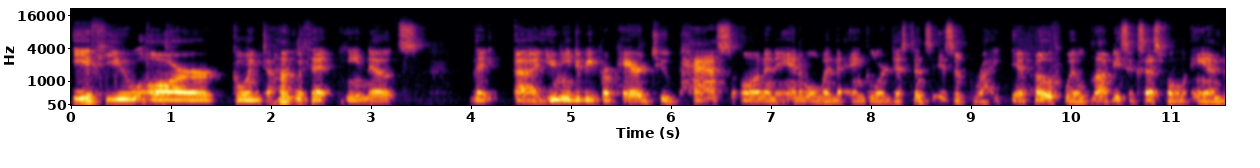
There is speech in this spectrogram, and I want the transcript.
If you are going to hunt with it, he notes that uh, you need to be prepared to pass on an animal when the angle or distance isn't right. It both will not be successful and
